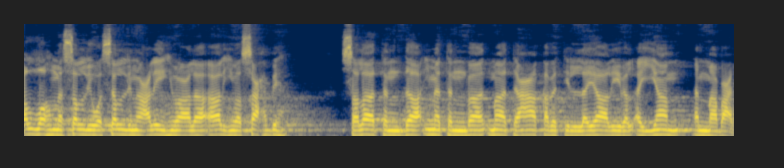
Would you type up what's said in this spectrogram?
اللهم صل وسلم عليه وعلى آله وصحبه. صلاة دائمة ما تعاقبت الليالي والأيام أما بعد.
